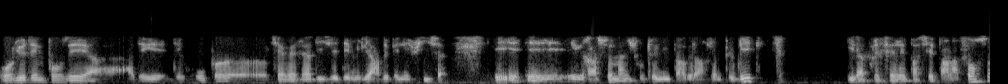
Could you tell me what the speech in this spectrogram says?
Au lieu d'imposer à, à des, des groupes euh, qui avaient réalisé des milliards de bénéfices et, et- et grassement soutenus par de l'argent public, il a préféré passer par la force.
